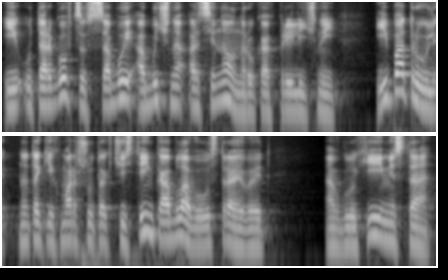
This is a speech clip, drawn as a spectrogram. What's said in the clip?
и у торговцев с собой обычно арсенал на руках приличный, и патруль на таких маршрутах частенько облавы устраивает. А в глухие места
